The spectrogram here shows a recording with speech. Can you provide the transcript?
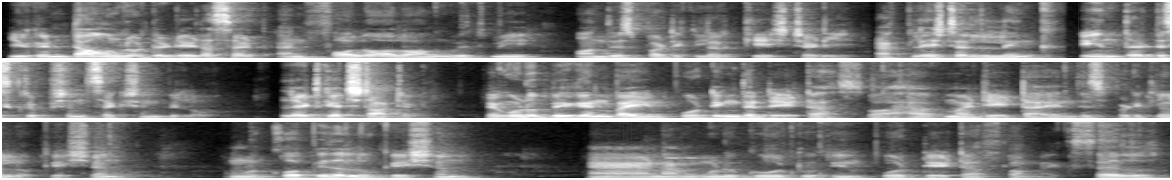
you can download the dataset and follow along with me on this particular case study. I've placed a link in the description section below. Let's get started. We're going to begin by importing the data. So I have my data in this particular location. I'm going to copy the location and I'm going to go to import data from Excel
